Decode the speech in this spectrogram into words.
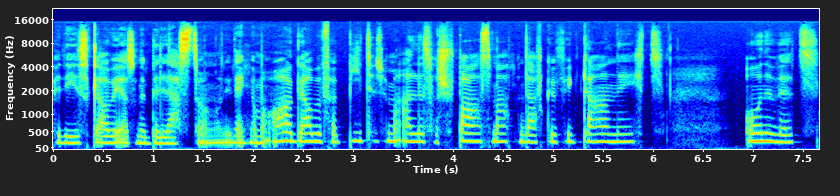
für die ist Glaube eher so eine Belastung. Und die denken immer, oh, Glaube verbietet immer alles, was Spaß macht. Man darf gefühlt gar nichts. Ohne Witz,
